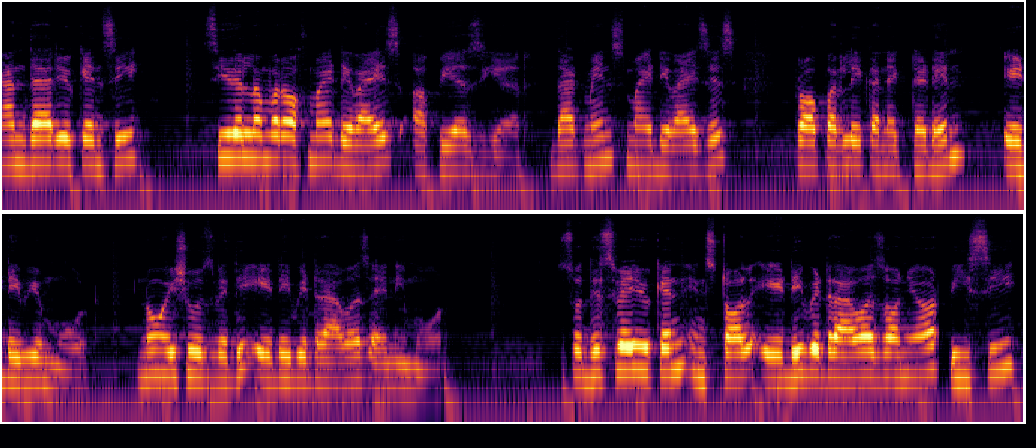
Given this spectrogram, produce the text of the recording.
and there you can see serial number of my device appears here that means my device is properly connected in adb mode no issues with the adb drivers anymore so this way you can install adb drivers on your pc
